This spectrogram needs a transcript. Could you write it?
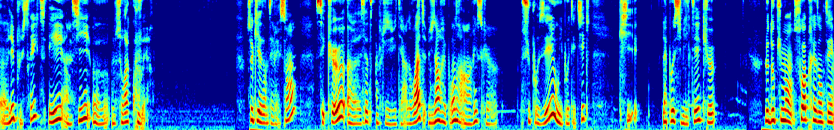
euh, les plus stricts et ainsi euh, on sera couvert. Ce qui est intéressant, c'est que cette inclusivité à droite vient répondre à un risque supposé ou hypothétique qui est la possibilité que le document soit présenté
